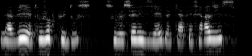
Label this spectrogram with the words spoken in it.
la vie est toujours plus douce sous le cerisier de Café Cerasus.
